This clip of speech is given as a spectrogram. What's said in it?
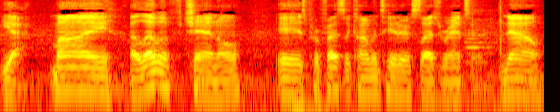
yeah. My 11th channel is Professor Commentator slash Ranter. Now,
